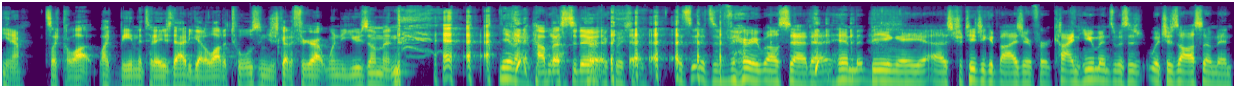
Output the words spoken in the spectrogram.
you know, it's like a lot like being in today's dad. You got a lot of tools, and you just got to figure out when to use them and Yeah, man. how Yeah, best to do perfectly it. said. It's, it's very well said. Uh, him being a, uh strategic advisor for Kind Humans, which is, which is awesome, and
